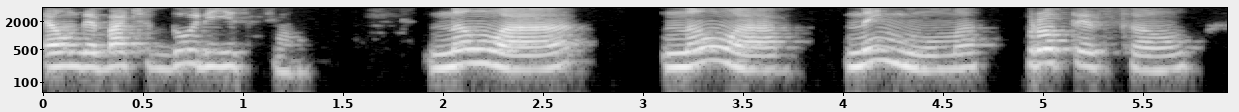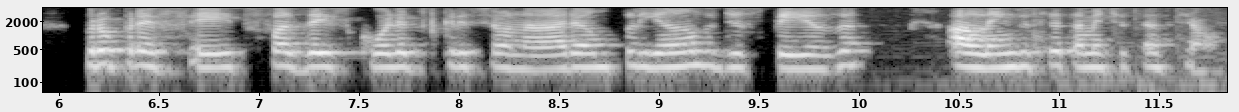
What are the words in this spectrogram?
é um debate duríssimo. Não há, não há nenhuma proteção para o prefeito fazer escolha discricionária ampliando despesa além do estritamente essencial.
